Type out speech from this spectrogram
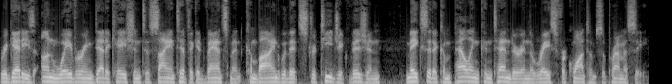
Rigetti's unwavering dedication to scientific advancement combined with its strategic vision makes it a compelling contender in the race for quantum supremacy.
